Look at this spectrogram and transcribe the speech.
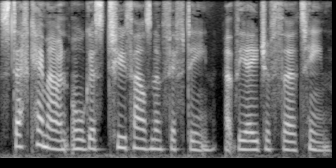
Steph came out in August 2015 at the age of 13.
